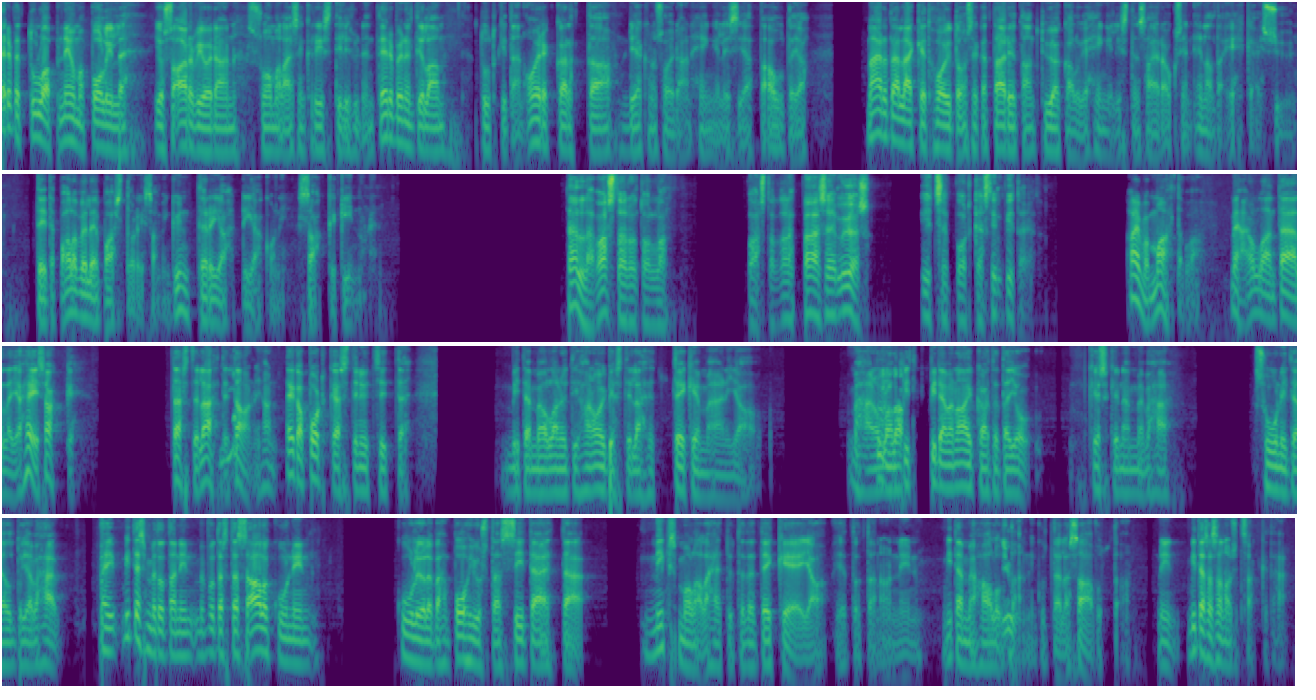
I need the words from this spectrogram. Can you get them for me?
Tervetuloa Pneumapolille, jossa arvioidaan suomalaisen kristillisyyden terveydentilaa, tutkitaan oirekarttaa, diagnosoidaan hengellisiä tauteja, määrätään lääkkeet hoitoon sekä tarjotaan työkaluja hengellisten sairauksien ennaltaehkäisyyn. Teitä palvelee pastori Sami Günther ja diakoni Sakke Kinnunen. Tällä vastaanotolla vastaanotolle pääsee myös itse podcastin pitäjät. Aivan mahtavaa. Mehän ollaan täällä ja hei Sakke, tästä lähti. Tämä on ihan eka podcasti nyt sitten, mitä me ollaan nyt ihan oikeasti lähdetty tekemään ja mehän ollaan pit, pidemmän aikaa tätä jo keskenämme vähän suunniteltu ja vähän, hei, miten me, tota, niin me voitaisiin tässä alkuun niin kuulijoille vähän pohjustaa sitä, että miksi me ollaan lähdetty tätä tekemään ja, ja tota no, niin, mitä me halutaan niin kuin tällä saavuttaa. Niin mitä sä sanoisit Sakke tähän?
